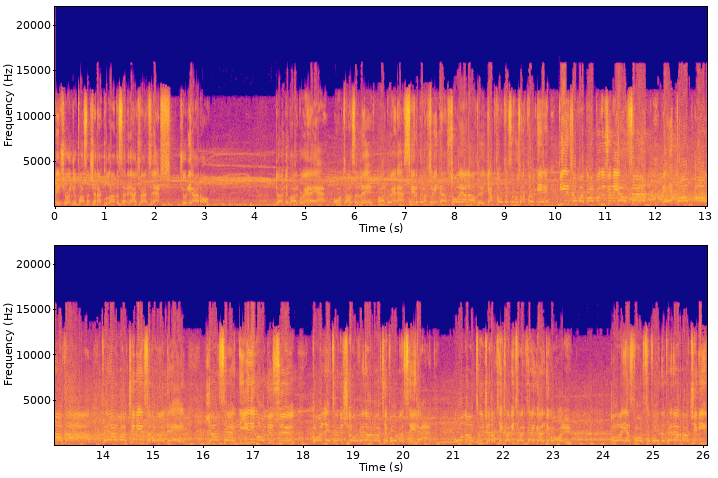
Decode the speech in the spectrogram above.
5 oyuncu paslaşarak kullandı Sarı lacivertliler. Giuliano. Döndü Valbuena'ya. Orta hazırlığı. Valbuena sıyrıldı rakibinden. Sol ayağını aldı. Yaptı ortasını uzak bölgeye. Bir kafa gol pozisyonu Yansen. Ve top ağlarda. Fenerbahçe 1-0 önde. Yansen yeni golcüsü. Golle tanışıyor Fenerbahçe formasıyla. 16. dakika biterken geldi gol. Alanya Spor 0, Fenerbahçe 1.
